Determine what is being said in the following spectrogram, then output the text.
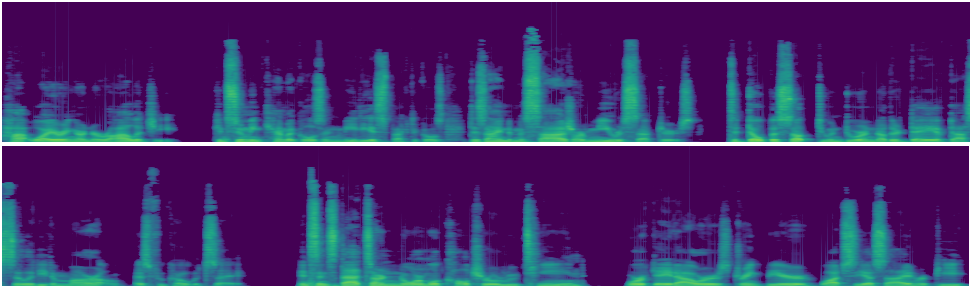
hot wiring our neurology, consuming chemicals and media spectacles designed to massage our mu receptors, to dope us up to endure another day of docility tomorrow, as Foucault would say. And since that's our normal cultural routine, work eight hours, drink beer, watch CSI, and repeat,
